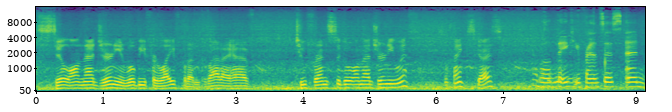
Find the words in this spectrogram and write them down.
still on that journey and will be for life, but I'm glad I have two friends to go on that journey with. So thanks, guys. Well, thank you, Francis. And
